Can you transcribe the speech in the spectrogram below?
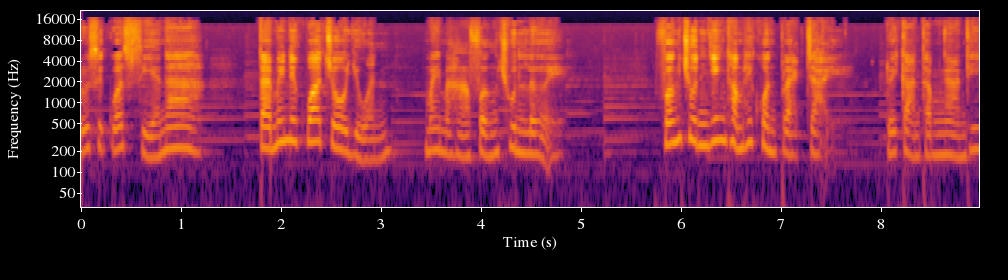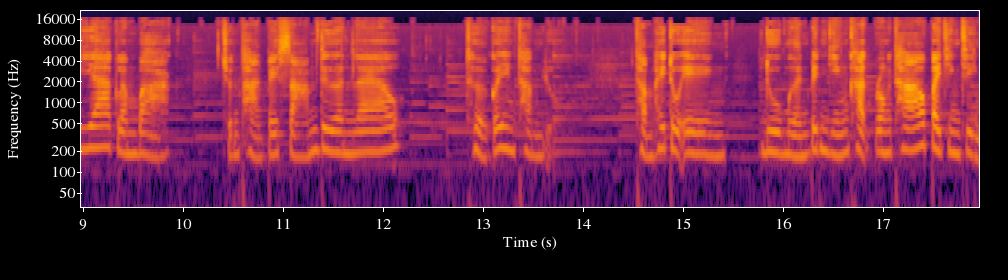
รู้สึกว่าเสียหน้า แต่ไม่นึกว่าโจหยวนไม่มาหาเฟิงชุนเลย เฟิงชุนยิ่งทำให้คนแปลกใจ ด้วยการทำงานที่ยากลำบาก จนผ่านไปสามเดือนแล้ว เธอก็ยังทำอยู่ทำให้ตัวเอง ดูเหมือนเป็นหญิงขัดรองเท้าไปจริง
